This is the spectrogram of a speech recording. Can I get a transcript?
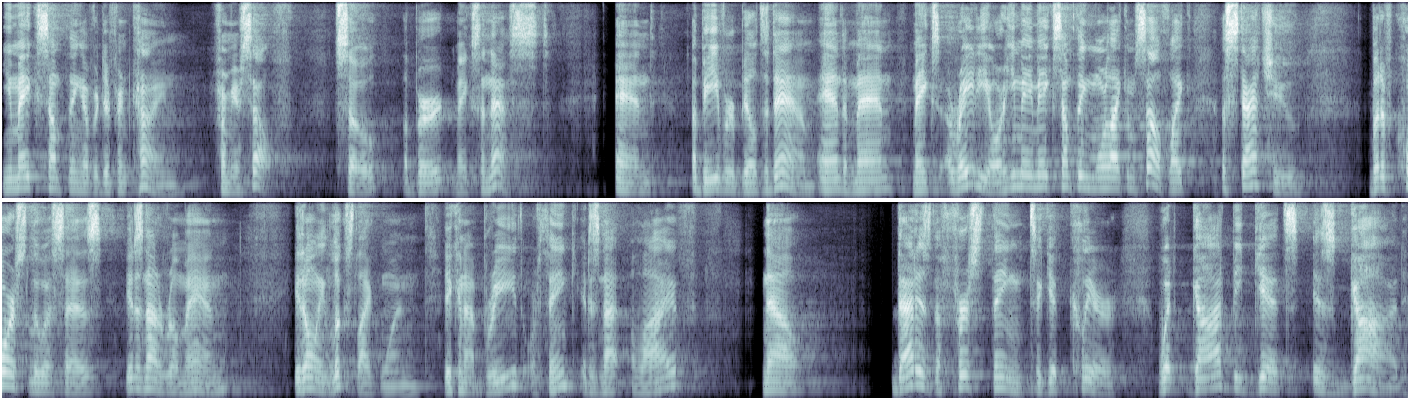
you make something of a different kind from yourself. So a bird makes a nest, and a beaver builds a dam, and a man makes a radio, or he may make something more like himself, like a statue. But of course, Lewis says, it is not a real man. It only looks like one. It cannot breathe or think. It is not alive. Now, that is the first thing to get clear. What God begets is God,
